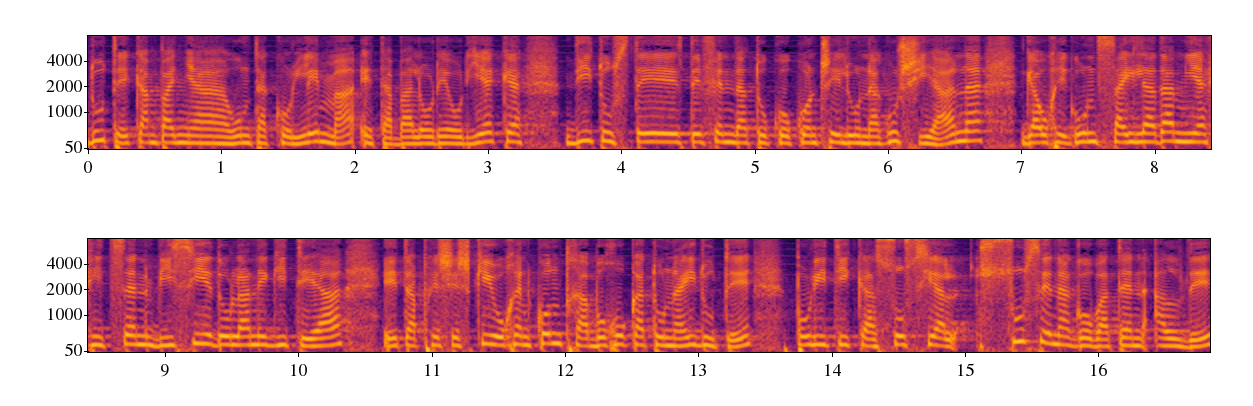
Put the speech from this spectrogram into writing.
dute kampaina untako lema eta balore horiek dituzte defendatuko kontseilu nagusian, gaur egun zailada miarritzen bizi edo lan egitea eta preseski horren kontra borrokatu nahi dute politika sozial zuzenago baten alde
